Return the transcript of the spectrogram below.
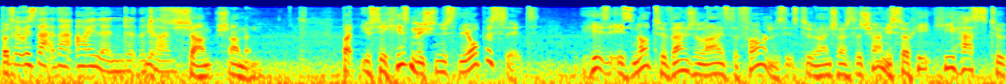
But so is that that island at the yes, time? Shamian. But you see, his mission is the opposite his is not to evangelize the foreigners, it's to evangelize the Chinese. So he, he has to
